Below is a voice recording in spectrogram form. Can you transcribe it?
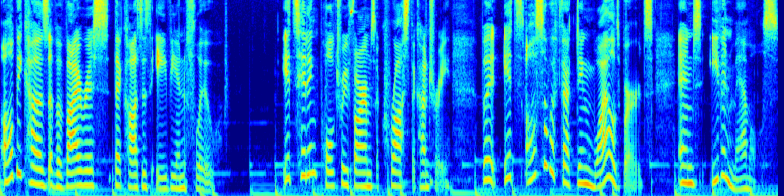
all because of a virus that causes avian flu. It's hitting poultry farms across the country, but it's also affecting wild birds and even mammals.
